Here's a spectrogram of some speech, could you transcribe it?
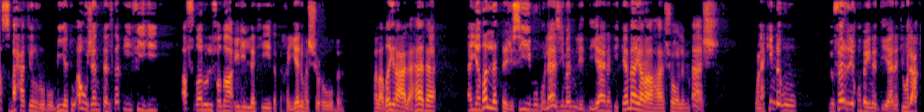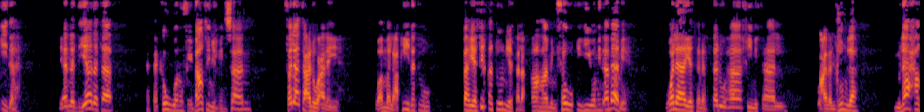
أصبحت الربوبية أوجا تلتقي فيه أفضل الفضائل التي تتخيلها الشعوب. فلا ضير على هذا أن يظل التجسيم ملازما للديانة كما يراها شولم آش. ولكنه يفرق بين الديانة والعقيدة لأن الديانة تتكون في باطن الإنسان فلا تعلو عليه. وأما العقيدة فهي ثقة يتلقاها من فوقه ومن أمامه ولا يتمثلها في مثال. وعلى الجملة يلاحظ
